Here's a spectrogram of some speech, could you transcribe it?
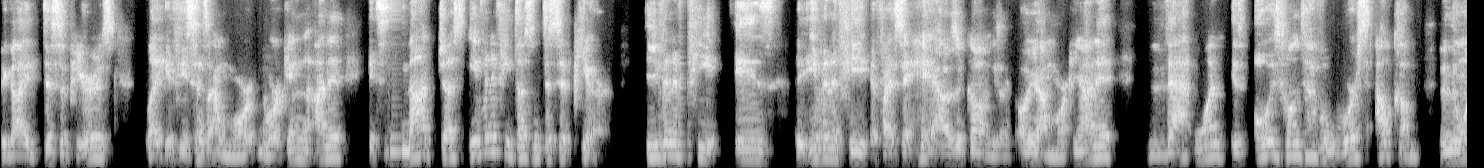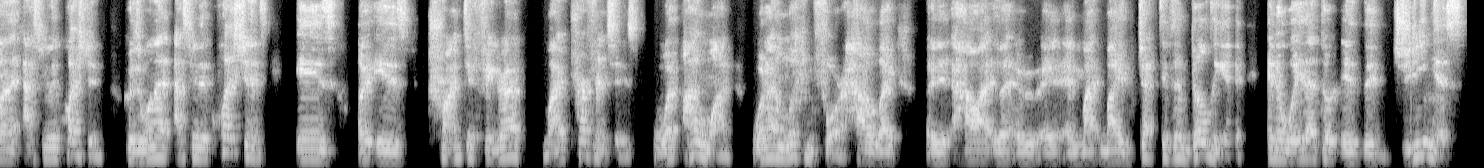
the guy disappears, like if he says I'm wor- working on it, it's not just even if he doesn't disappear, even if he is, even if he, if I say, hey, how's it going? He's like, oh yeah, I'm working on it. That one is always going to have a worse outcome than the one that asked me the question, because the one that asked me the questions is uh, is trying to figure out my preferences, what I want, what I'm looking for, how like uh, how I uh, and my my objectives in building it in a way that the the genius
